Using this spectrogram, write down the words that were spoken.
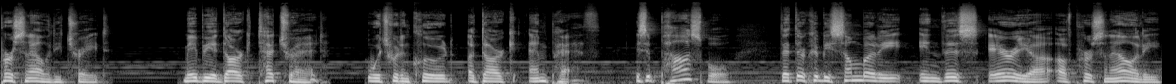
personality trait. Maybe a dark tetrad, which would include a dark empath. Is it possible that there could be somebody in this area of personality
